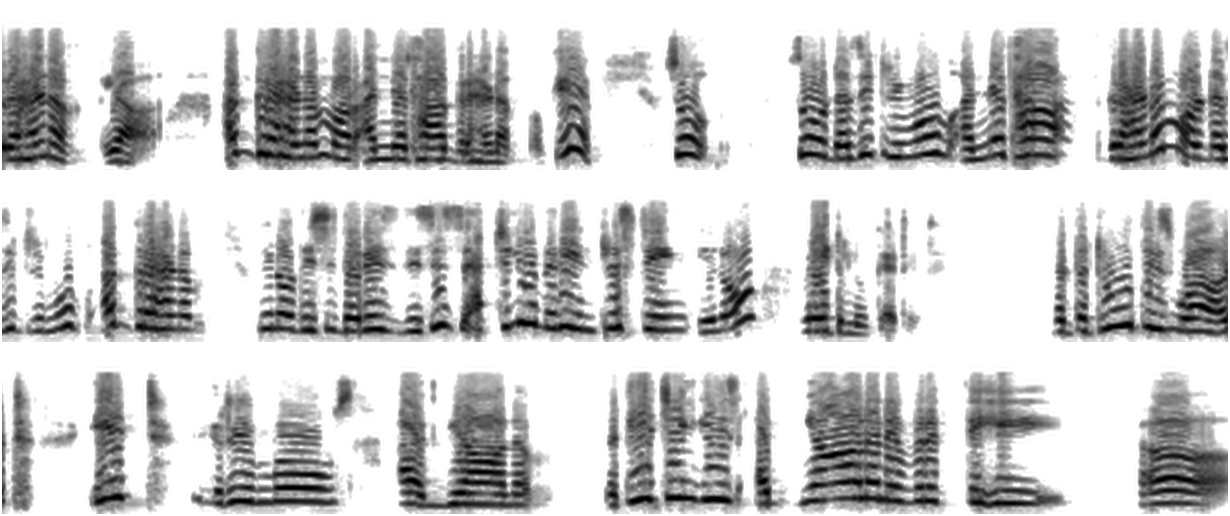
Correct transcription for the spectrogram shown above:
grahanam yeah agrahanam or anyatha grahanam okay? So so does it remove anyatha grahanam or does it remove agrahanam you know this is there is this is actually a very interesting you know way to look at it. But the truth is what? It removes ajnanam. The teaching is ajnana nivrittihi ah,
